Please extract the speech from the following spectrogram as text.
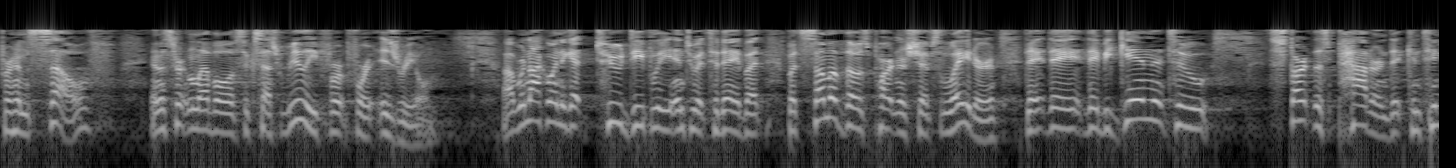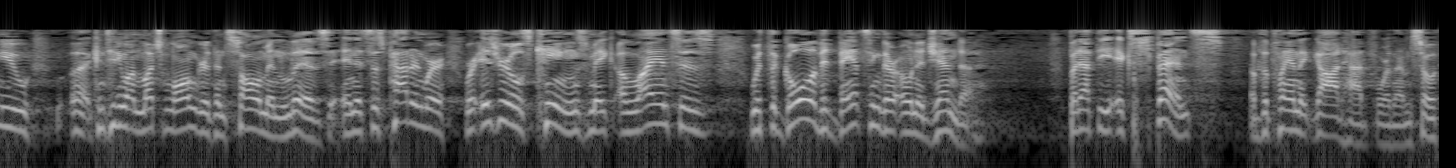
for himself and a certain level of success really for, for Israel. Uh, we're not going to get too deeply into it today, but, but some of those partnerships later, they, they, they begin to start this pattern that continue, uh, continue on much longer than Solomon lives. And it's this pattern where, where Israel's kings make alliances with the goal of advancing their own agenda, but at the expense of the plan that God had for them. So,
